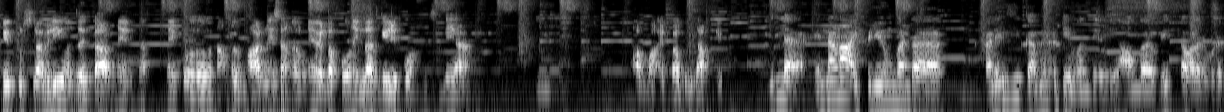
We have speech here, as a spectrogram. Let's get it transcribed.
பீப்புள்ஸ்லாம் வெளியே வந்தது காரணம் என்ன அப்படின்னா இப்போ நம்ம மாடர்னைஸ் ஆன உடனே வெளில ஃபோன் எல்லா கையிலும் ஃபோன் இருந்துச்சு இல்லையா? ஆமா இப்போ அப்படிதான். இல்ல என்னன்னா இப்ப இவங்க அந்த கலேஜி கம்யூனிட்டி வந்து அவங்க வீட்டில் வளரக்கூடிய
